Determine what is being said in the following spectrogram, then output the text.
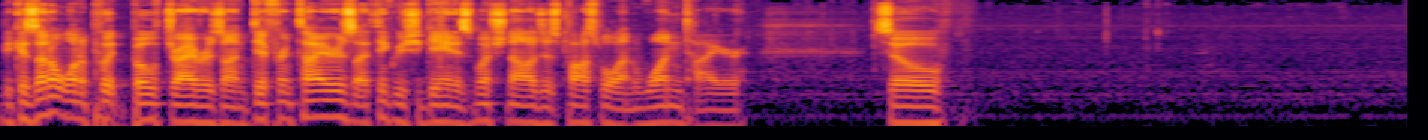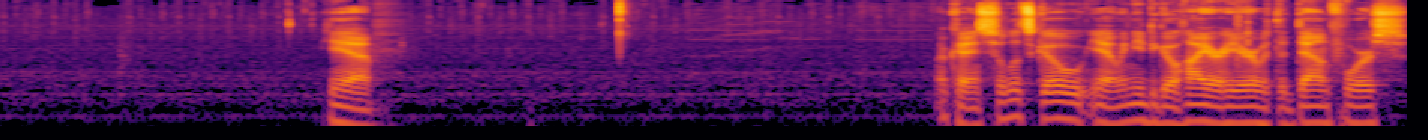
Because I don't want to put both drivers on different tires. I think we should gain as much knowledge as possible on one tire. So... Yeah. Okay, so let's go, yeah, we need to go higher here with the downforce.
